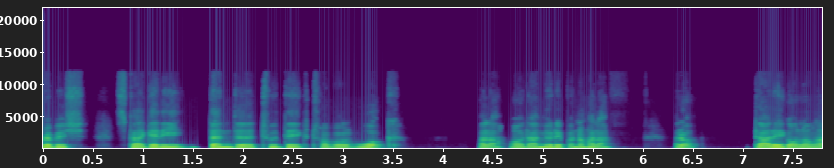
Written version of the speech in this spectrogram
rubbish spaghetti tender toothache trouble work ဟုတ်လားဟောဒါမျိုးတွေပေါ့နော်ဟုတ်လားအဲ့တော့ ဒါတွေအကုန်လုံးက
